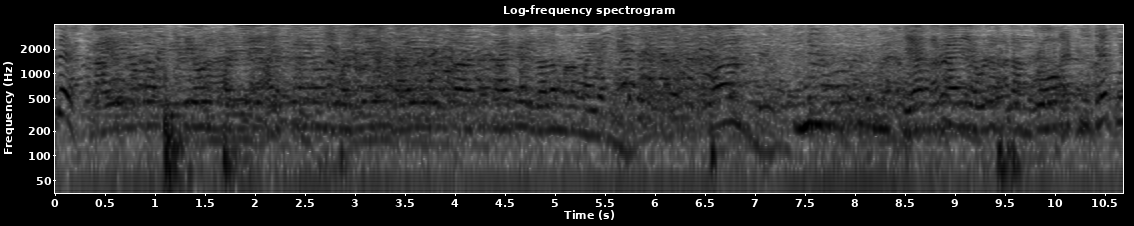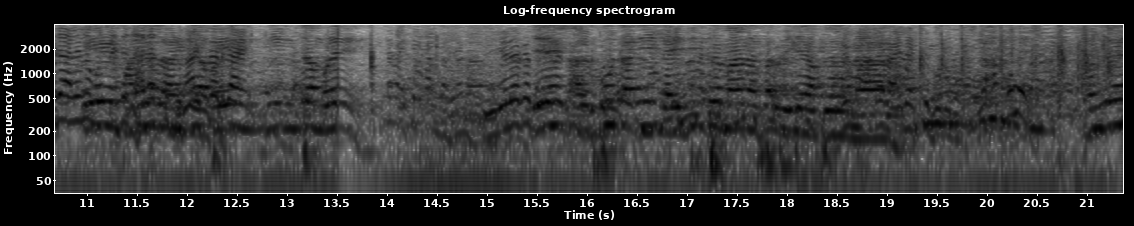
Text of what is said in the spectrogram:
दे काही लोक पिढी येऊन पडले चक्कर येऊन पडले काही लोक आता काय काय झालं मला माहीत नाही. पण या ठिकाणी एवढंच सांगतो पुढे पुढे आले ना एक अद्भुत आणि दैदिप्यमान असा विजय आपल्याला मिळाला. म्हणजे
